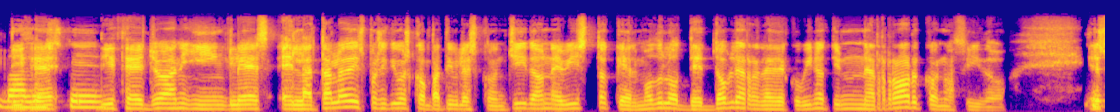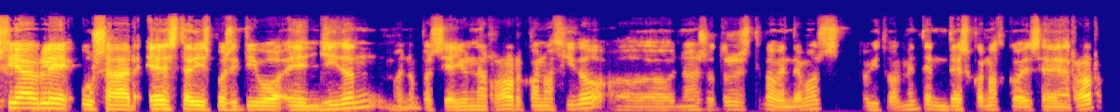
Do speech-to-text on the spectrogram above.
Vale, dice, es que- dice Joan inglés, en la tabla de dispositivos compatibles con GDON he visto que el módulo de doble relé de cubino tiene un error conocido. ¿Es fiable usar este dispositivo en GDON? Bueno, pues si hay un error conocido, nosotros esto lo vendemos habitualmente, desconozco ese error.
